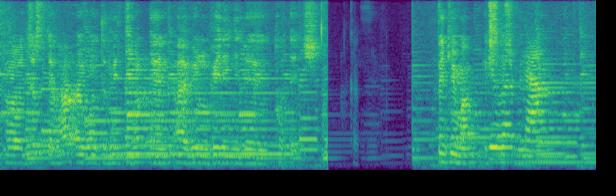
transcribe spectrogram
Uh, just tell her I want to meet her and I will waiting in the cottage. Thank you, ma'am. You're Excuse me.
